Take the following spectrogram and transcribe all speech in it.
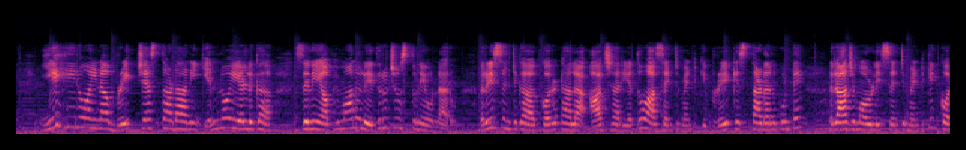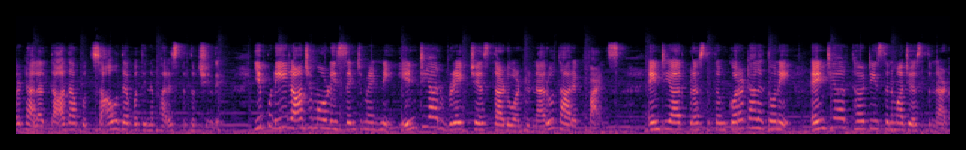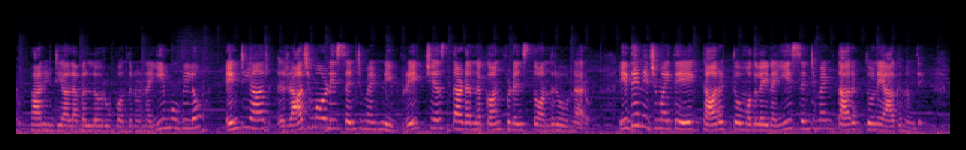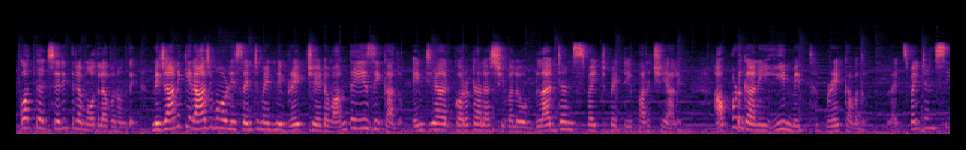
ఏ హీరో అయినా బ్రేక్ చేస్తాడా అని ఎన్నో ఏళ్ళుగా సినీ అభిమానులు ఎదురు చూస్తూనే ఉన్నారు. రీసెంట్గా కొరటాల ఆచార్యతో ఆ సెంటిమెంట్కి బ్రేక్ ఇస్తాడనుకుంటే రాజమౌళి సెంటిమెంట్కి కొరటాల దాదాపు చావు దెబ్బతిన్న పరిస్థితి వచ్చింది. ఇప్పుడు ఈ రాజమౌళి సెంటిమెంట్ని ఎన్టీఆర్ బ్రేక్ చేస్తాడు అంటున్నారు తారక్ ఫ్యాన్స్ ఎన్టీఆర్ ప్రస్తుతం కొరటాలతోనే ఎన్టీఆర్ థర్టీ సినిమా చేస్తున్నాడు. పాన్ ఇండియా లెవెల్లో రూపొందనున్న ఈ మూవీలో ఎన్టీఆర్ రాజమౌళి సెంటిమెంట్ని బ్రేక్ చేస్తాడన్న కాన్ఫిడెన్స్తో అందరూ ఉన్నారు. ఇదే నిజమైతే తారక్తో మొదలైన ఈ సెంటిమెంట్ తారక్ తోనే ఆగనుంది. కొత్త చరిత్ర మొదలవ్వనుంది నిజానికి రాజమౌళి సెంటిమెంట్ని బ్రేక్ చేయడం అంత ఈజీ కాదు. ఎన్టీఆర్ కొరటాల శివలో బ్లడ్ అండ్ స్వెట్ పెట్టి పనిచేయాలి. అప్పుడు గాని ఈ మిత్ బ్రేక్ అవ్వదు. Let's wait and see.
